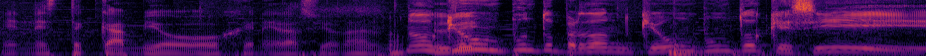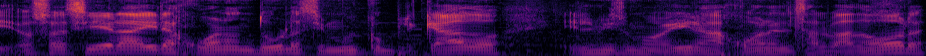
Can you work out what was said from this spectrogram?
en este cambio generacional, ¿no? No, El que hubo un punto, perdón, que hubo un punto que sí, o sea, sí era ir a jugar a Honduras y muy complicado, el mismo ir a jugar a El Salvador,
